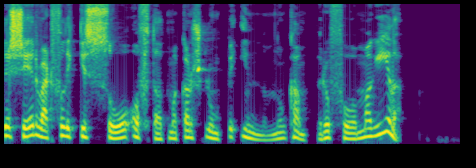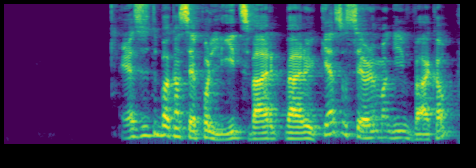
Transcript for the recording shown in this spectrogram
det, skjer i hvert fall ikke så ofte at man kan slumpe innom noen kamper og få magi, da. Jeg syns du bare kan se på Leeds hver, hver, uke, så ser du magi hver kamp.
